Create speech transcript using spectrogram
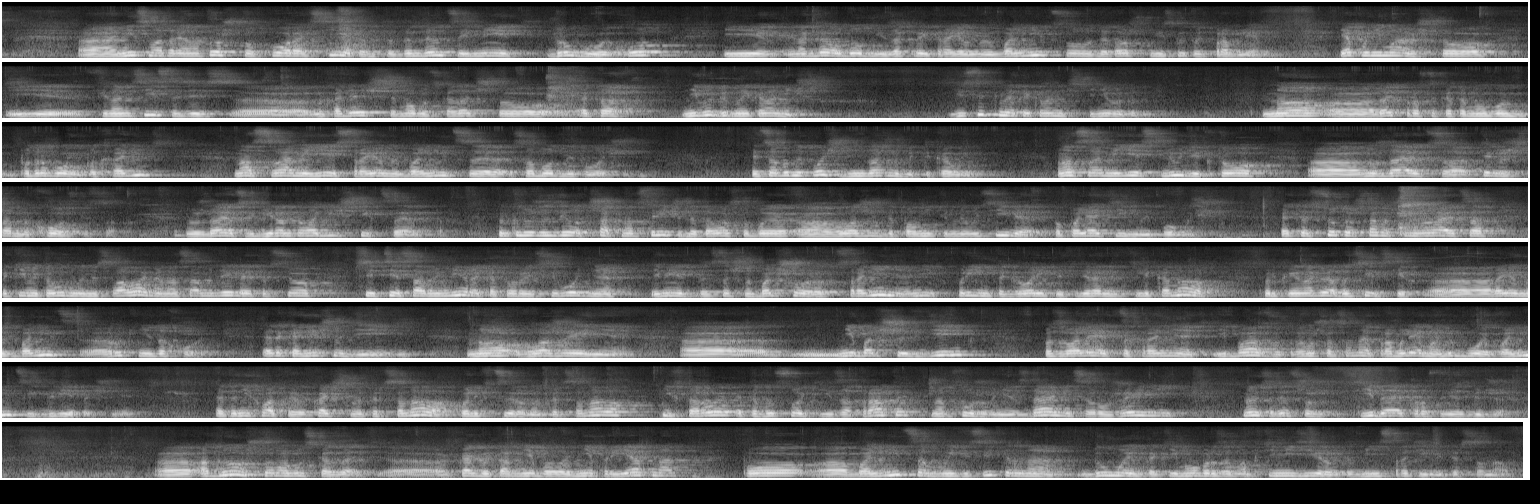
Несмотря на то, что по России эта тенденция имеет другой ход, и иногда удобнее закрыть районную больницу для того, чтобы не испытывать проблемы. Я понимаю, что и финансисты здесь э, находящиеся могут сказать, что это невыгодно экономически. Действительно, это экономически невыгодно. Но э, давайте просто к этому будем по-другому подходить. У нас с вами есть районные больницы свободной площади. Эти свободные площади не должны быть таковыми. У нас с вами есть люди, кто э, нуждаются в тех же самых хосписах, нуждаются в геронтологических центрах. Только нужно сделать шаг навстречу для того, чтобы э, вложить дополнительные усилия по паллиативной помощи. Это все то же самое, что называется какими-то умными словами, а на самом деле это все, все те самые меры, которые сегодня имеют достаточно большое распространение, о них принято говорить на федеральных телеканалах, только иногда до сельских э, районных больниц э, руки не доходят. Это, конечно, деньги но вложение э, небольших денег позволяет сохранять и базу, потому что основная проблема любой больницы, их две точнее, это нехватка качественного персонала, квалифицированного персонала, и второе – это высокие затраты на обслуживание зданий, сооружений, ну и, соответственно, съедает просто весь бюджет. Э, одно, что могу сказать, э, как бы там ни было неприятно, по э, больницам мы действительно думаем, каким образом оптимизировать административный персонал.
